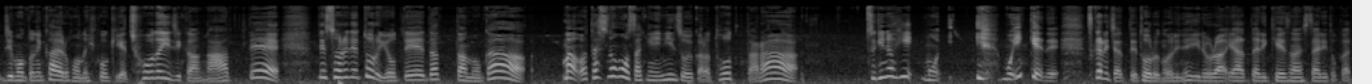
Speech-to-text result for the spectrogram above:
地元に帰る方の飛行機がちょうどいい時間があってでそれで撮る予定だったのが、まあ、私の方先に人数多いから撮ったら次の日もうもう1件で疲れちゃって撮るのにねいろいろやったり計算したりとか。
